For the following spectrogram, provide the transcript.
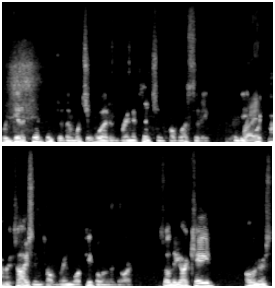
would get attention to them, which it would, and bring attention, publicity, and be Right. quick advertising to help bring more people in the door. So the arcade owners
